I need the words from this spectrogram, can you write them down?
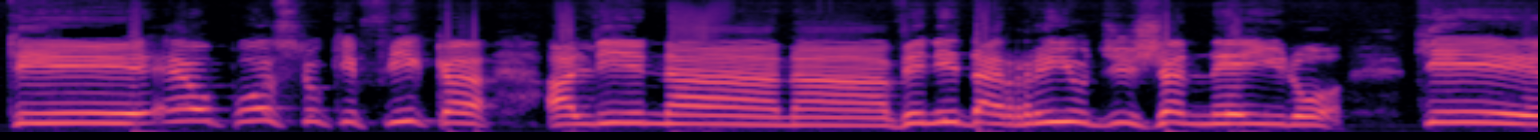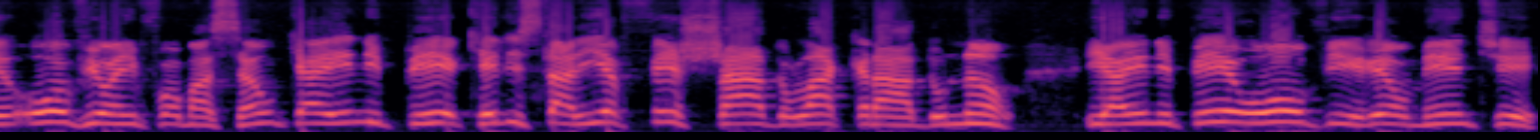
que é o posto que fica ali na, na Avenida Rio de Janeiro que houve a informação que a NP, que ele estaria fechado, lacrado. Não. E a NP houve realmente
